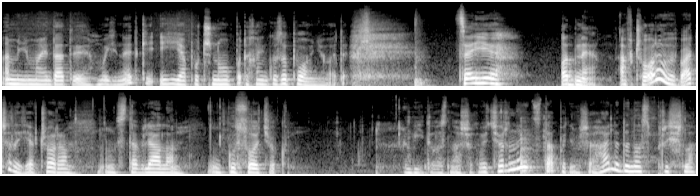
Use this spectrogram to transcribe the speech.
Вона мені має дати мої нитки, і я почну потихеньку заповнювати. Це є одне. А вчора, ви бачили, я вчора вставляла кусочок відео з наших вечорниць, та потім ще Галя до нас прийшла.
